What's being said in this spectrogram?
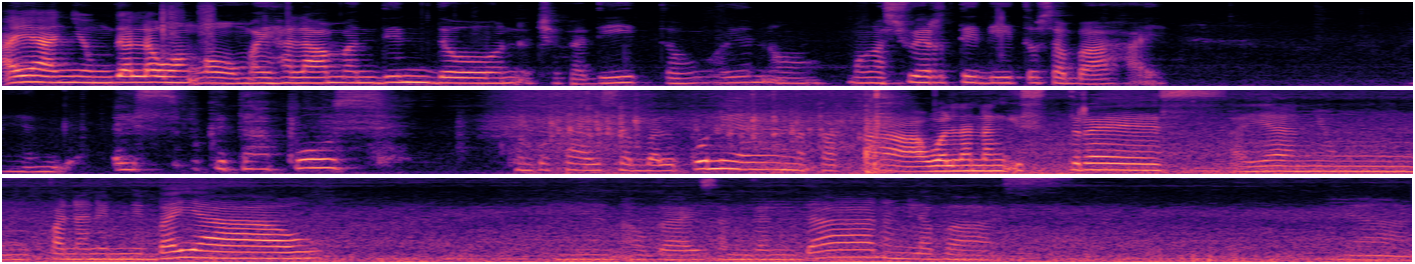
Ayan, yung dalawang, oh, may halaman din doon. At saka dito. Ayan, oh. Mga swerte dito sa bahay. Ayan, guys. Pagkatapos, punta tayo sa balkone. Ayan, nakakawala ng stress. Ayan, yung pananim ni Bayaw. Ayan, oh guys, ang ganda ng labas. Ayan,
